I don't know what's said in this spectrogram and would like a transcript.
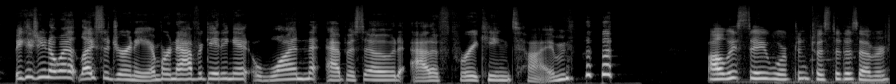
Because you know what? Life's a journey and we're navigating it one episode at a freaking time. Always stay warped and twisted as ever.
